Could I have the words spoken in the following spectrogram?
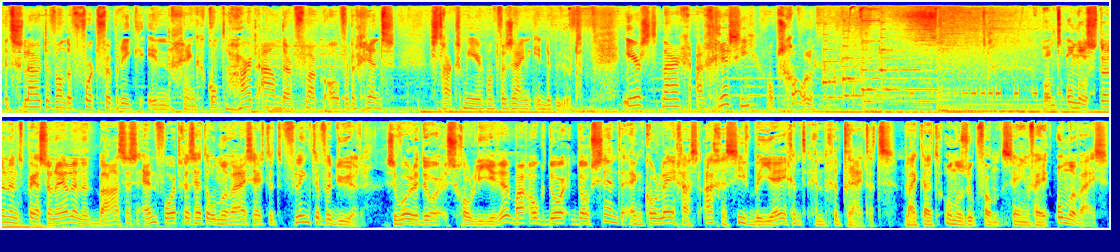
Het sluiten van de Ford-fabriek in Genk komt hard aan daar vlak over de grens. Straks meer, want we zijn in de buurt. Eerst naar agressie op scholen. Want ondersteunend personeel in het basis- en voortgezet onderwijs heeft het flink te verduren. Ze worden door scholieren, maar ook door docenten en collega's agressief bejegend en getreiterd. Blijkt uit onderzoek van CNV Onderwijs.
